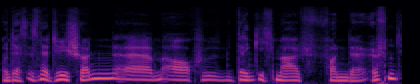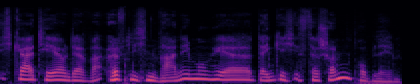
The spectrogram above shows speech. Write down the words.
Und das ist natürlich schon ähm, auch, denke ich mal, von der Öffentlichkeit her und der öffentlichen Wahrnehmung her, denke ich, ist das schon ein Problem.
